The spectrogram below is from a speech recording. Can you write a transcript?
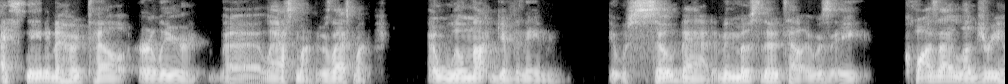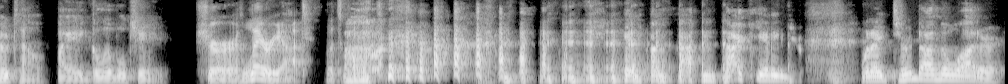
I stayed in a hotel earlier uh, last month. It was last month. I will not give the name. It was so bad. I mean, most of the hotel, it was a quasi luxury hotel by a global chain Sure, Lariat. Let's call it. and I'm not, I'm not kidding you. When I turned on the water,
